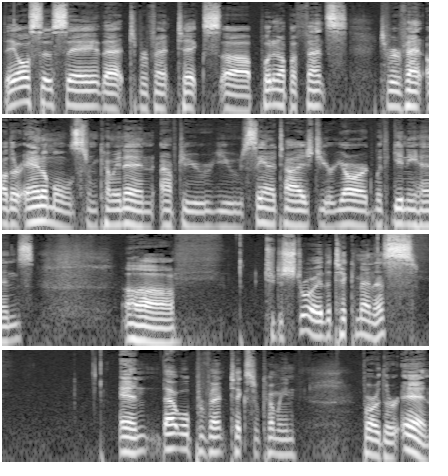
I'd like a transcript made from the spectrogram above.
they also say that to prevent ticks, uh, putting up a fence to prevent other animals from coming in after you, you sanitized your yard with guinea hens uh, to destroy the tick menace, and that will prevent ticks from coming farther in.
